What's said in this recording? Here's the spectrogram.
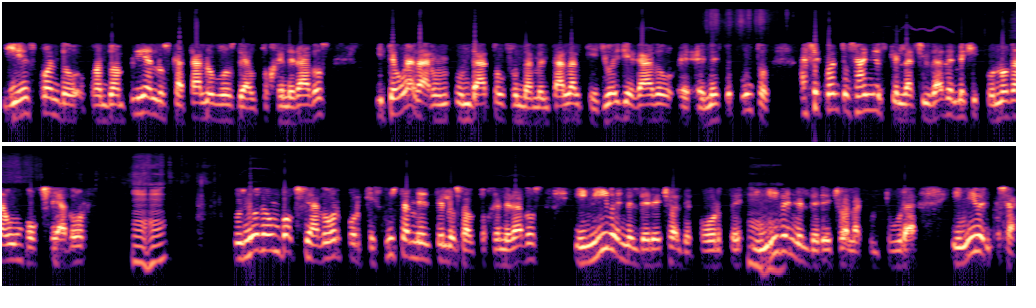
y es cuando cuando amplían los catálogos de autogenerados y te voy a dar un, dato fundamental al que yo he llegado eh, en este punto. ¿Hace cuántos años que la Ciudad de México no da un boxeador? Mm-hmm. Pues no da un boxeador porque justamente los autogenerados inhiben el derecho al deporte, inhiben el derecho a la cultura, inhiben, o sea,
